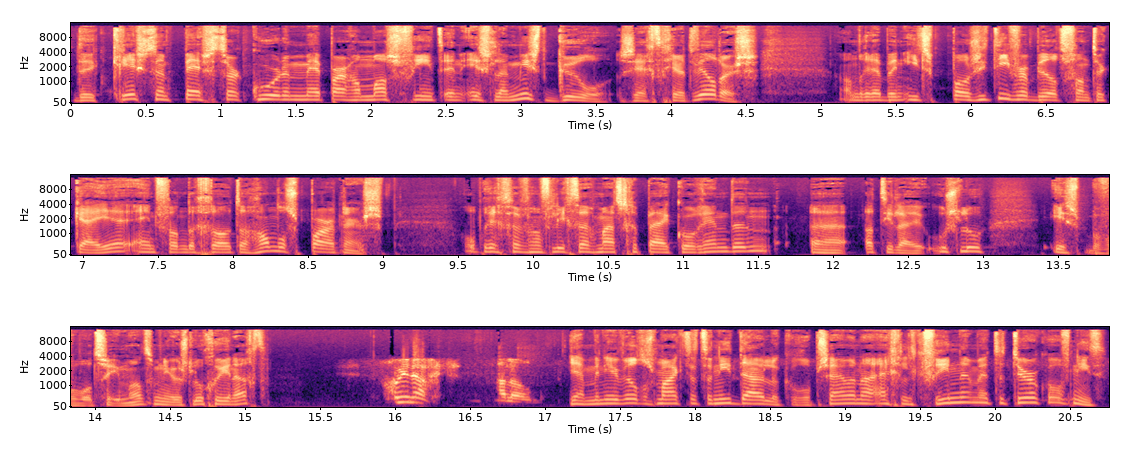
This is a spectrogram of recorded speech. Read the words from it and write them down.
De christenpester, koerdenmepper, Hamas-vriend en islamist Gül, zegt Geert Wilders. Anderen hebben een iets positiever beeld van Turkije, een van de grote handelspartners. Oprichter van vliegtuigmaatschappij Corendon, uh, Attila Oesloe, is bijvoorbeeld zo iemand. Meneer Oesloe, goeienacht. Goeienacht, hallo. Ja, meneer Wilders maakt het er niet duidelijker op. Zijn we nou eigenlijk vrienden met de Turken of niet?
